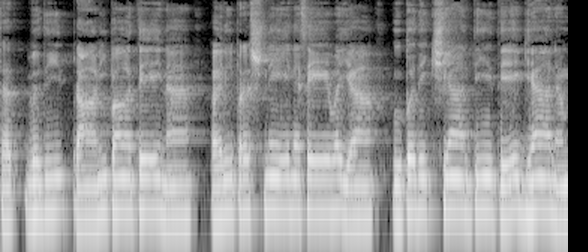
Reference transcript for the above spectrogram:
तद्वदि प्राणिपातेन परिप्रश्नेन सेवया उपदिक्ष्यान्ति ते ज्ञानं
